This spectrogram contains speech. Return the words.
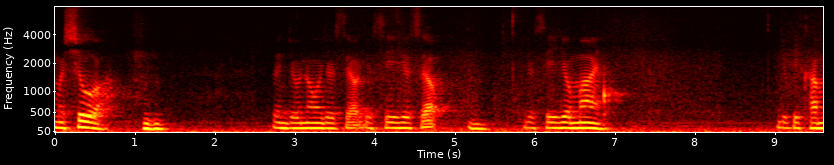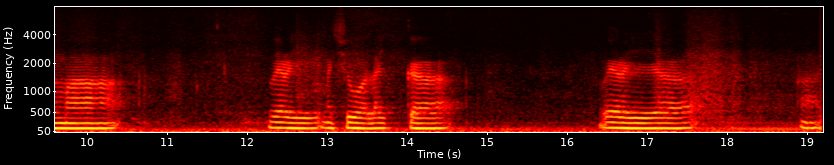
mature. when you know yourself, you see yourself, you see your mind, you become uh, very mature, like. Uh, very uh, uh,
